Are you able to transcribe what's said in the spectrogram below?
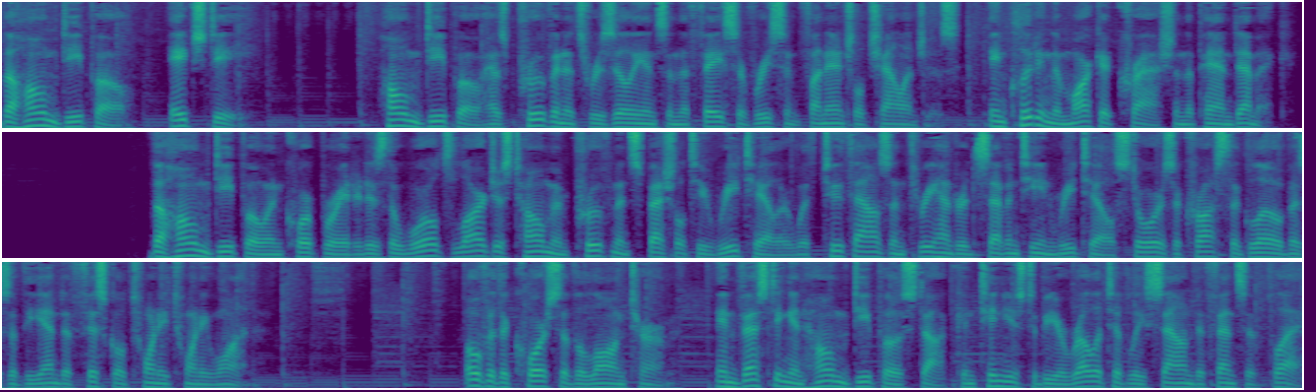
The Home Depot, HD. Home Depot has proven its resilience in the face of recent financial challenges, including the market crash and the pandemic. The Home Depot Incorporated is the world's largest home improvement specialty retailer with 2,317 retail stores across the globe as of the end of fiscal 2021. Over the course of the long term, investing in Home Depot stock continues to be a relatively sound defensive play.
